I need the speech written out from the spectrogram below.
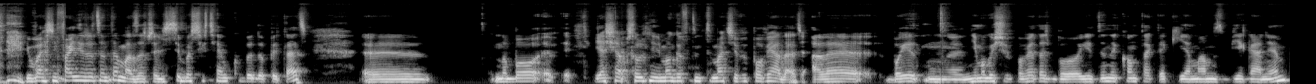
I właśnie fajnie, że ten temat zaczęliście, bo się chciałem Kubę dopytać. E, no bo e, ja się absolutnie nie mogę w tym temacie wypowiadać, ale bo je, nie mogę się wypowiadać, bo jedyny kontakt, jaki ja mam z bieganiem,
